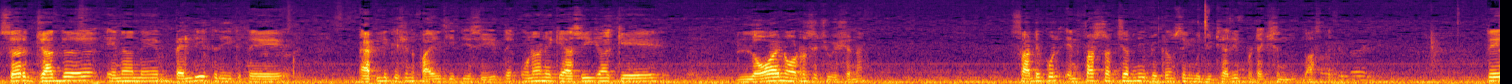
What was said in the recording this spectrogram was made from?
ਸਰ ਜਦ ਇਹਨਾਂ ਨੇ ਪਹਿਲੀ ਤਰੀਕ ਤੇ ਐਪਲੀਕੇਸ਼ਨ ਫਾਈਲ ਕੀਤੀ ਸੀ, ਤੇ ਉਹਨਾਂ ਨੇ ਕਿਹਾ ਸੀਗਾ ਕਿ ਲਾਅ ਐਂਡ ਆਰਡਰ ਸਿਚੁਏਸ਼ਨ ਹੈ। ਸਾਡੇ ਕੋਲ ਇਨਫਰਾਸਟ੍ਰਕਚਰ ਨਹੀਂ, ਵਿਕਰਮ ਸਿੰਘ ਮਜੀਠੀਆ ਦੀ ਪ੍ਰੋਟੈਕਸ਼ਨ ਵਾਸਤੇ। ਤੇ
